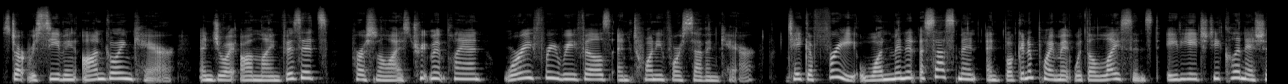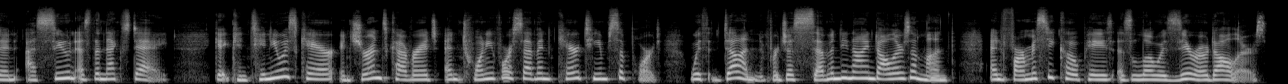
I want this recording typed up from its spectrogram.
start receiving ongoing care, enjoy online visits, personalized treatment plan, worry free refills, and 24 7 care. Take a free one minute assessment and book an appointment with a licensed ADHD clinician as soon as the next day. Get continuous care, insurance coverage, and 24 7 care team support with Done for just $79 a month and pharmacy copays as low as $0.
